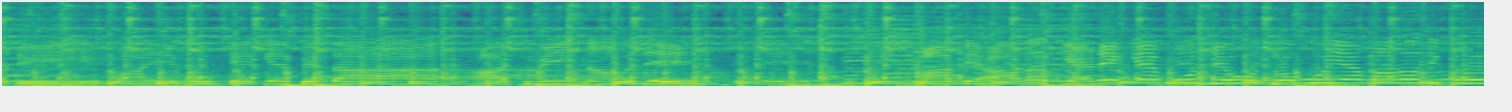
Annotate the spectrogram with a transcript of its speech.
વડી માં એવું કે કે બેટા હાથવી આવજે. માં બિહાર કેડે કે જેવું જોવું એ મારો દીકરો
